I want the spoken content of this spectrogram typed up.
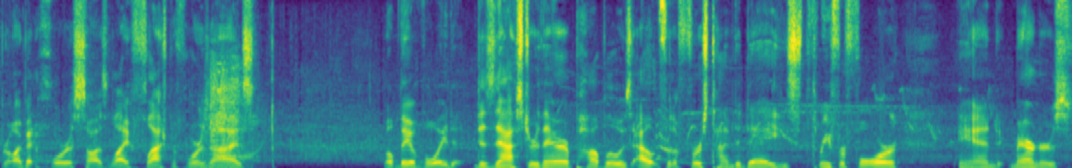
Bro, I bet Horace saw his life flash before his eyes. Well, they avoid disaster there. Pablo is out for the first time today. He's three for four. And Mariners,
